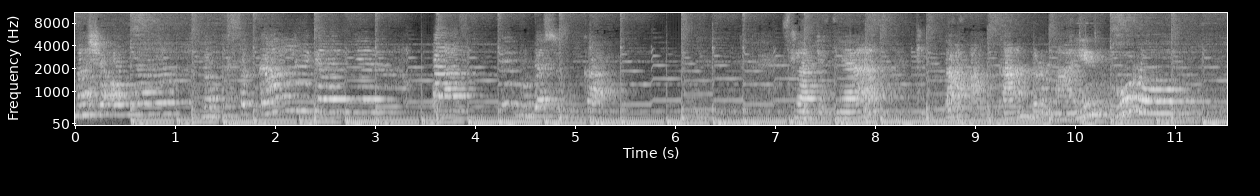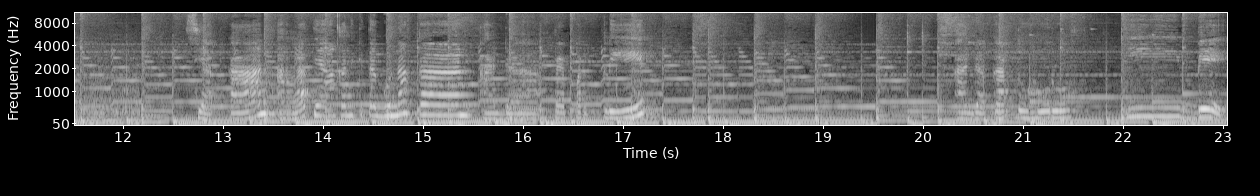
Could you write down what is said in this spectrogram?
Masya Allah, bagus sekali gelangnya. Pasti bunda suka. Selanjutnya, kita akan bermain huruf. Siapkan alat yang akan kita gunakan. Ada paper clip, ada kartu huruf IB,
